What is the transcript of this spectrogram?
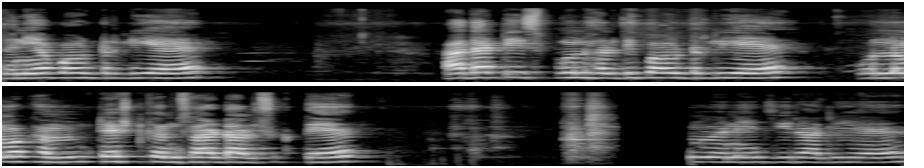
धनिया पाउडर लिया है, आधा टीस्पून हल्दी पाउडर लिया है, और नमक हम टेस्ट के अनुसार डाल सकते हैं। मैंने जीरा लिया है।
